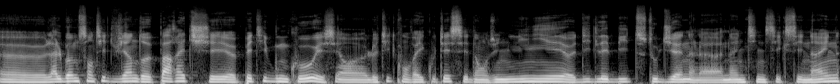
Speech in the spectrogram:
Euh, L'album sans titre vient de paraître chez euh, Petit Bunko et c'est euh, le titre qu'on va écouter, c'est dans une lignée euh, Diddley Beat Stoogen à la 1969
